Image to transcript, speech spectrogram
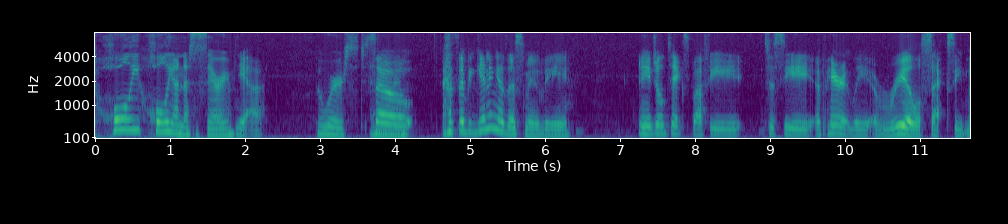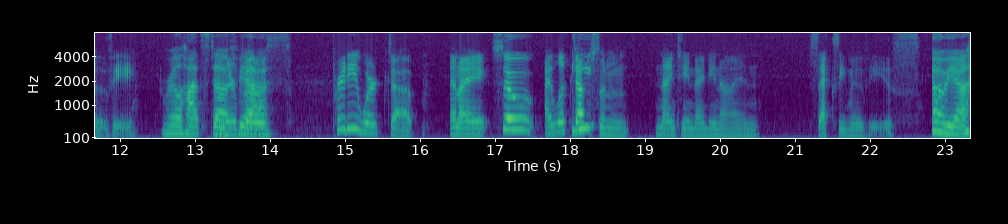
wholly wholly unnecessary. Yeah. The worst. Anyway. So at the beginning of this movie, Angel takes Buffy to see apparently a real sexy movie. real hot stuff. and they're yeah. both pretty worked up. And I So I looked up some 1999 sexy movies. oh yeah,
